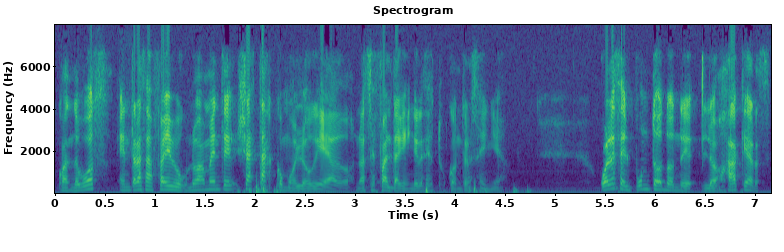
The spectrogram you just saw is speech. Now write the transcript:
cuando vos entras a Facebook nuevamente, ya estás como logueado. No hace falta que ingreses tu contraseña. ¿Cuál es el punto donde los hackers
